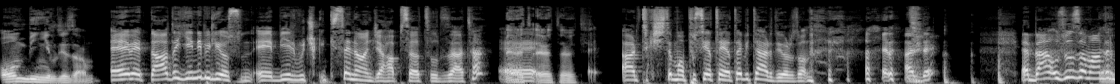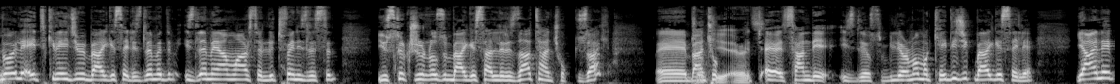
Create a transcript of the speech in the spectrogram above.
10 bin yıl ceza mı? Evet daha da yeni biliyorsun. E, bir buçuk iki sene önce hapse atıldı zaten. E, Evet evet evet. Artık işte mapus yata yata biter diyoruz ona herhalde. ya ben uzun zamandır Yani- böyle etkileyici bir belgesel izlemedim. İzlemeyen varsa lütfen izlesin. 140 Jurnoz'un belgeselleri zaten çok güzel. Ee, ben Çok çok, iyi, evet. sen de izliyorsun biliyorum ama Kedicik belgeseli yani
